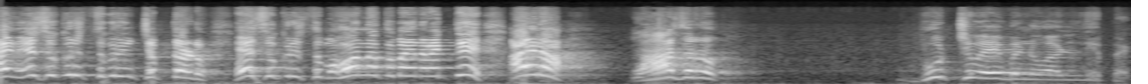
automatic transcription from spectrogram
ఆయన యేసుక్రీస్తు గురించి చెప్తాడు. యేసుక్రీస్తు మహోన్నతమైన వ్యక్తి ఆయన లాజరు బూడ్చి వేయబడిన వాళ్ళు లేపాడు.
